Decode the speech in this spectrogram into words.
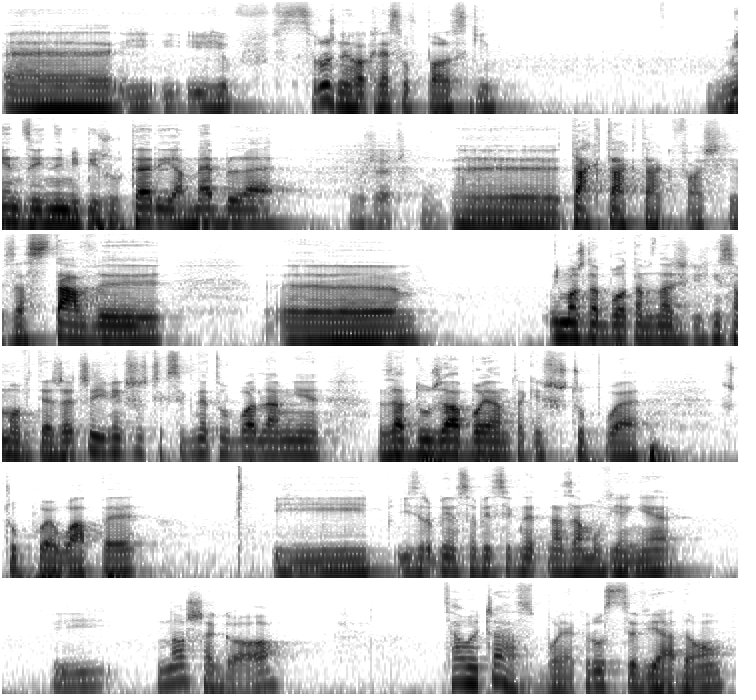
e, i, i, z różnych okresów Polski. Między innymi biżuteria, meble, Łyżeczki. e, tak, tak, tak, właśnie, zastawy. e, I można było tam znaleźć jakieś niesamowite rzeczy i większość tych sygnetów była dla mnie za duża, bo ja mam takie szczupłe, szczupłe łapy i, i zrobiłem sobie sygnet na zamówienie i noszę go cały czas, bo jak Ruscy wjadą,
